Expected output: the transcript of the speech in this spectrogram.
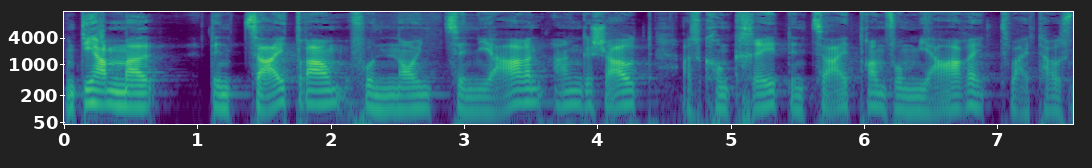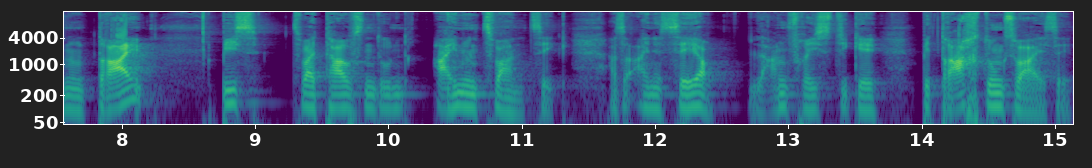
und die haben mal den Zeitraum von 19 Jahren angeschaut, also konkret den Zeitraum vom Jahre 2003 bis 2021. Also eine sehr langfristige Betrachtungsweise.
